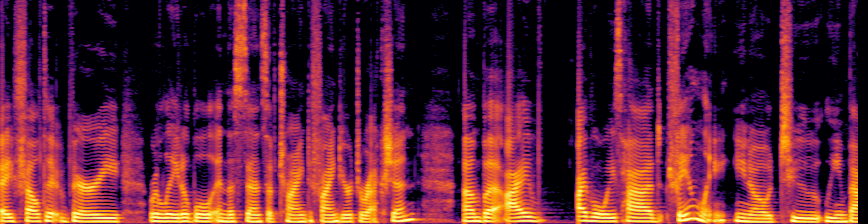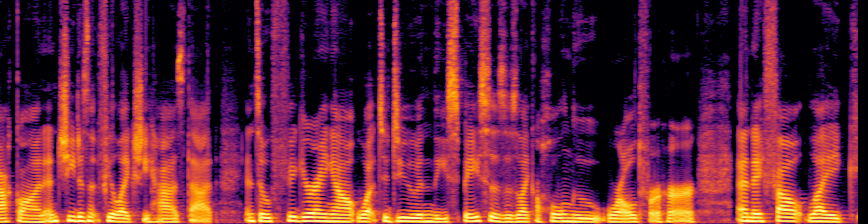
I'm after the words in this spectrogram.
I felt it very relatable in the sense of trying to find your direction. Um, but I've I've always had family, you know, to lean back on, and she doesn't feel like she has that. And so figuring out what to do in these spaces is like a whole new world for her. And I felt like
